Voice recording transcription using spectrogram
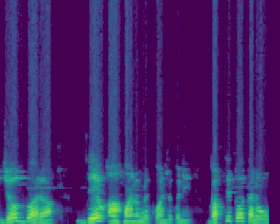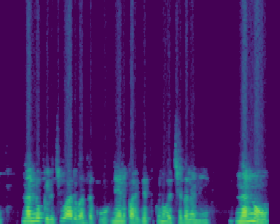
జోగ్ ద్వారా దేవ్ ఆహ్వానంకు అందుకుని భక్తితో తను నన్ను పిలిచివారి వద్దకు నేను పరిగెత్తుకుని వచ్చేదనని నన్ను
